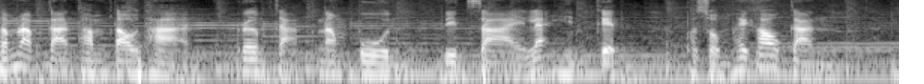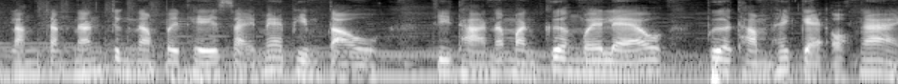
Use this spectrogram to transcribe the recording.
สำหรับการทำเตาถ่าน เริ่มจากนำปูน ดินทรายและหินเกล็ดผสมให้เข้ากัน หลังจากนั้นจึงนำไปเทใส่แม่พิมพ์เตา ที่ทาน้ำมันเครื่องไว้แล้ว เพื่อทำให้แกะออกง่าย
